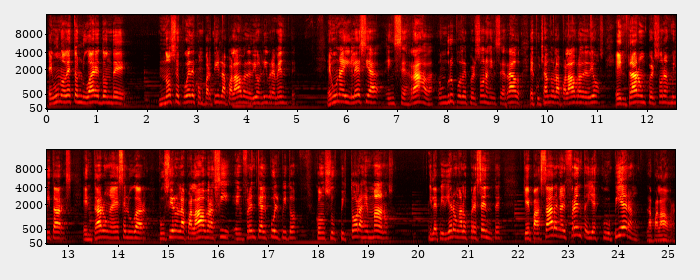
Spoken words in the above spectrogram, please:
en uno de estos lugares donde no se puede compartir la palabra de Dios libremente en una iglesia encerrada, un grupo de personas encerrados, escuchando la palabra de Dios. Entraron personas militares, entraron a ese lugar, pusieron la palabra así enfrente al púlpito con sus pistolas en manos y le pidieron a los presentes que pasaran al frente y escupieran la palabra.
